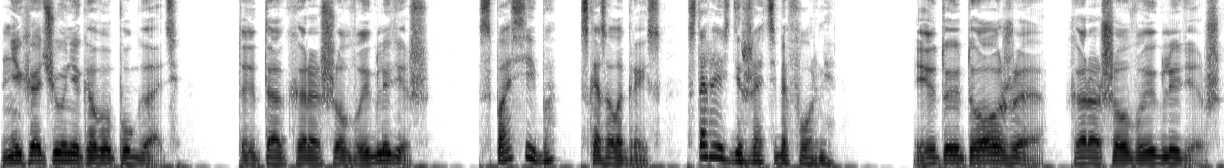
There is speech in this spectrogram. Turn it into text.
«Не хочу никого пугать. Ты так хорошо выглядишь». «Спасибо», — сказала Грейс. «Стараюсь держать себя в форме». «И ты тоже хорошо выглядишь»,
